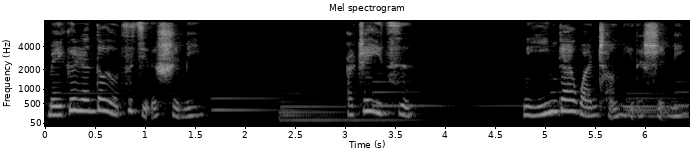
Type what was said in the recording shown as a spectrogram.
每个人都有自己的使命，而这一次，你应该完成你的使命。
